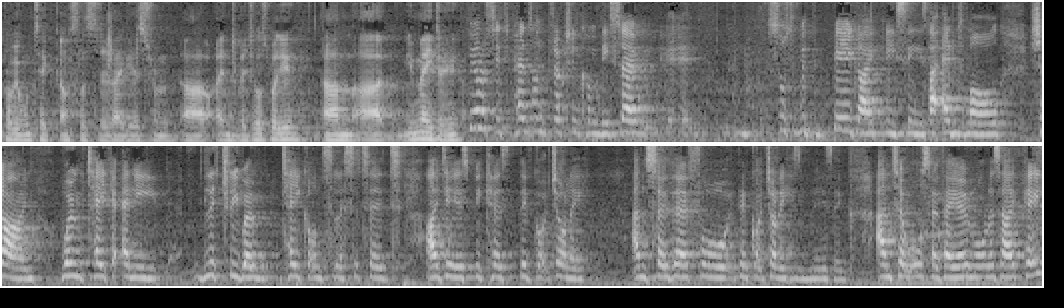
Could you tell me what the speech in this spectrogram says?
probably won't take unsolicited ideas from uh, individuals, will you? Um, uh, you may do. To be honest, it depends on the production company. So, it, sort of with the big IPCs like Endemol, Shine, won't take any, literally won't take unsolicited ideas because they've got Johnny. And so, therefore, they've got Johnny, he's amazing. And so, also, they own all his IP.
